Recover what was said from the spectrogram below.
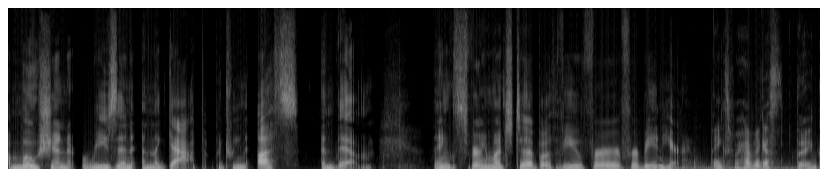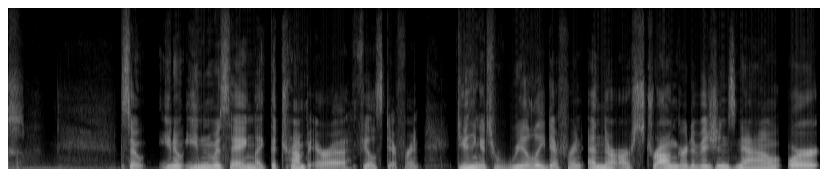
Emotion, Reason, and the Gap Between Us and Them. Thanks very much to both of you for, for being here. Thanks for having us. Thanks. So, you know, Eden was saying like the Trump era feels different. Do you think it's really different and there are stronger divisions now? Or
